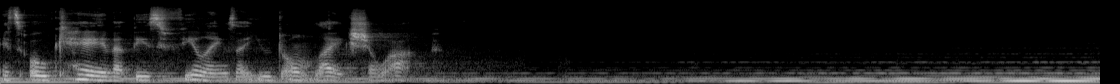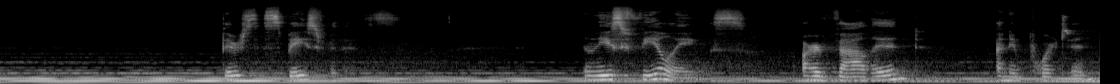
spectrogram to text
It's okay that these feelings that you don't like show up. There's space for this. And these feelings are valid and important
